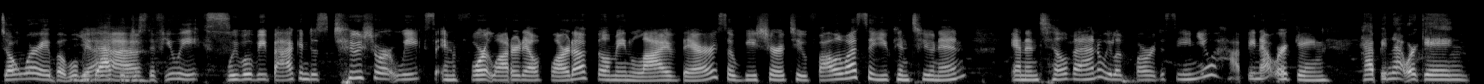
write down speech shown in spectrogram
don't worry, but we'll be back in just a few weeks. We will be back in just two short weeks in Fort Lauderdale, Florida, filming live there. So be sure to follow us so you can tune in. And until then, we look forward to seeing you. Happy networking. Happy networking.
